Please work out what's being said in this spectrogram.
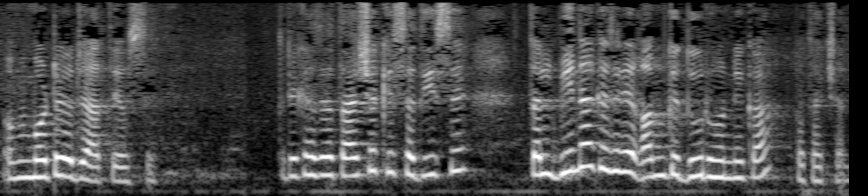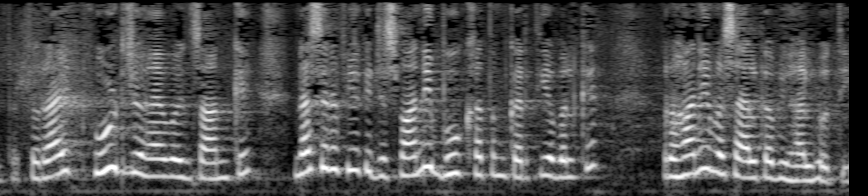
اور موٹے ہو جاتے اس سے۔ تو حضرت عائشہ کی صدی سے تلبینہ کے ذریعے غم کے دور ہونے کا پتا چلتا تو رائٹ فوڈ جو ہے وہ انسان کے نہ صرف یہ کہ جسمانی بھوک ختم کرتی ہے بلکہ روحانی مسائل کا بھی حل ہوتی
